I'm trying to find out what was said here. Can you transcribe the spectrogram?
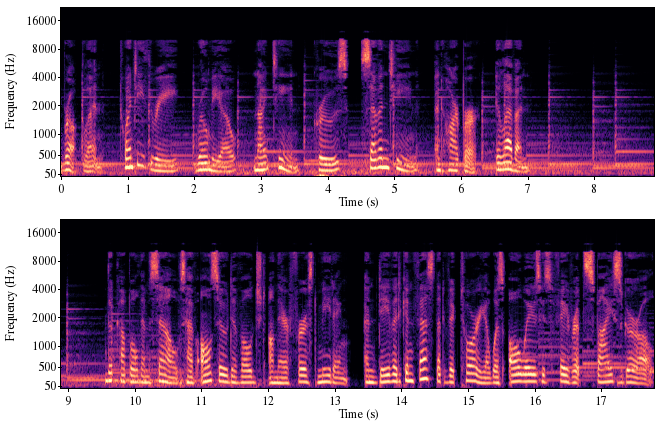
Brooklyn, 23, Romeo, 19, Cruz, 17, and Harper, 11. The couple themselves have also divulged on their first meeting, and David confessed that Victoria was always his favorite Spice Girl.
